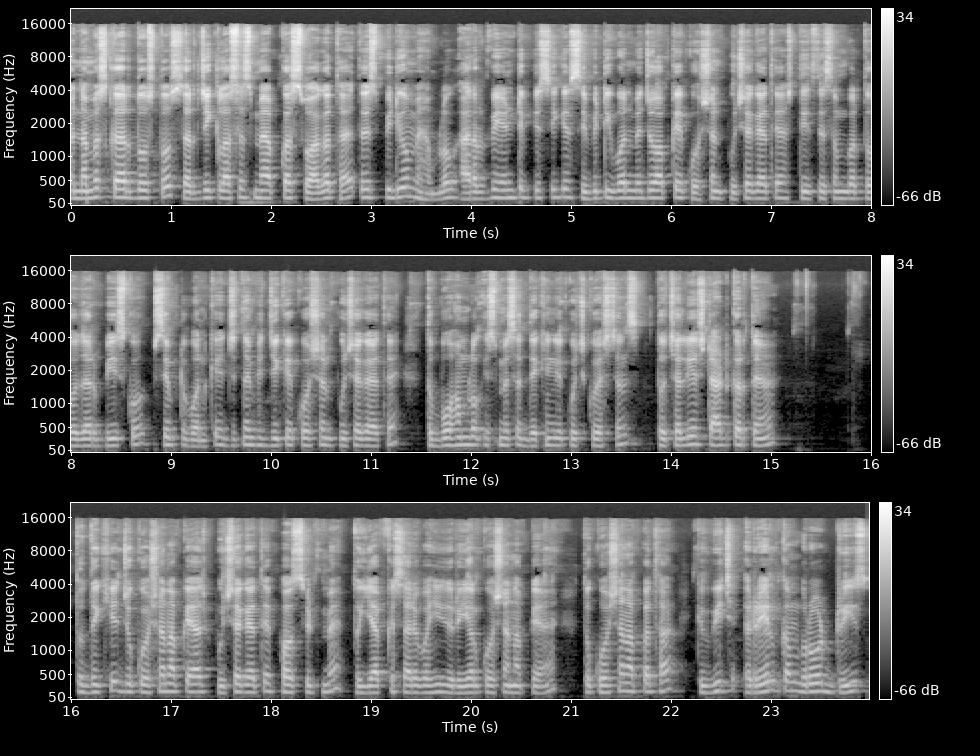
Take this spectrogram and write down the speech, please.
नमस्कार दोस्तों, सर जी क्लासेस में आपका स्वागत है। तो इस वीडियो में हम लोग R R B N T P C के सी बी टी वन में जो आपके क्वेश्चन पूछे गए थे तीस दिसंबर 2020 को शिफ्ट वन के, जितने भी जी के क्वेश्चन पूछे गए थे तो वो हम लोग इसमें से देखेंगे कुछ क्वेश्चंस। तो चलिए स्टार्ट करते हैं। तो देखिए, जो क्वेश्चन आपके आज पूछे गए थे फ़र्स्ट सीट में तो ये आपके सारे वही रियल क्वेश्चन आपके हैं। तो क्वेश्चन आपका था कि which rail cum road bridge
